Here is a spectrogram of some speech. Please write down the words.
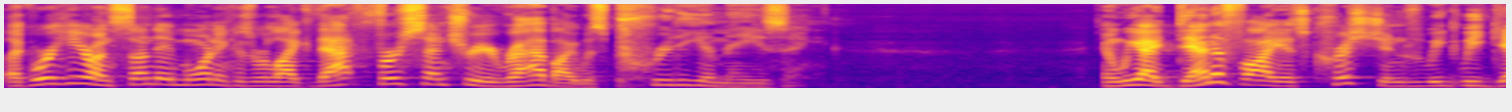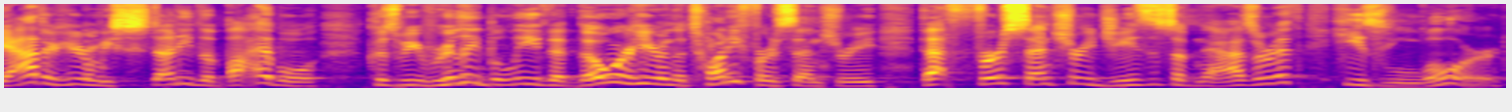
Like, we're here on Sunday morning because we're like, that first century rabbi was pretty amazing. And we identify as Christians, we, we gather here and we study the Bible because we really believe that though we're here in the 21st century, that first century Jesus of Nazareth, he's Lord.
